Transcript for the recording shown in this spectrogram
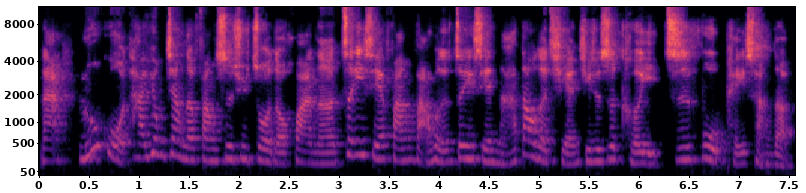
那如果他用这样的方式去做的话呢，这一些方法或者这一些拿到的钱其实是。可以支付赔偿的。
